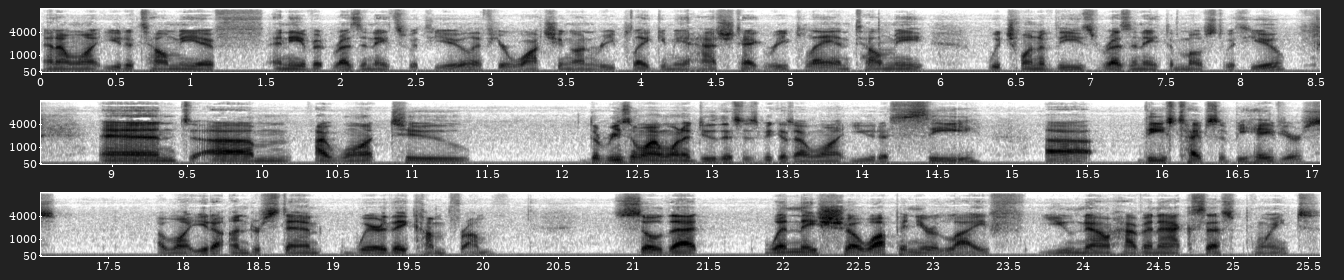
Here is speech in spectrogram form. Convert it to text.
And I want you to tell me if any of it resonates with you. If you're watching on replay, give me a hashtag replay and tell me which one of these resonate the most with you. And um, I want to, the reason why I want to do this is because I want you to see uh, these types of behaviors I want you to understand where they come from so that when they show up in your life, you now have an access point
